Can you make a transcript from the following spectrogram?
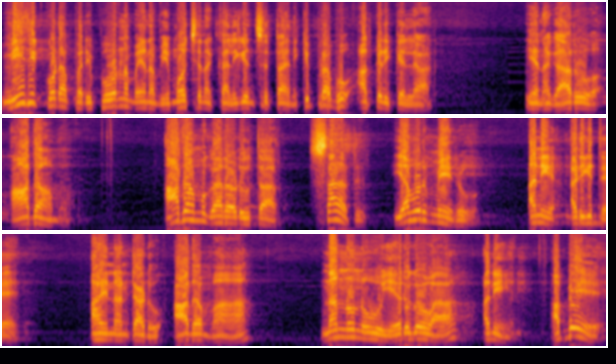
వీరికి కూడా పరిపూర్ణమైన విమోచన కలిగించటానికి ప్రభు అక్కడికి వెళ్ళాడు. ఈయన గారు ఆదాము ఆదాము గారు అడుగుతారు సార్ ఎవరు మీరు? అని అడిగితే ఆయన అంటాడు ఆదమ్మా నన్ను నువ్వు ఎరుగవా? అని అబ్బే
